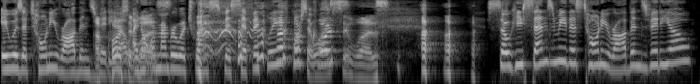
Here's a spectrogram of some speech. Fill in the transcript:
It was a Tony Robbins video. I don't remember which one specifically. of course it was. Of course it was. so he sends me this Tony Robbins video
